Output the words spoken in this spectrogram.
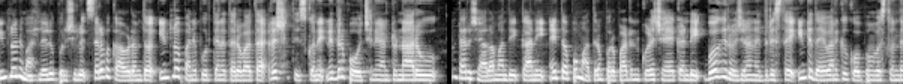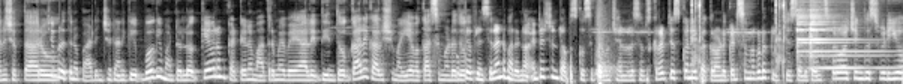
ఇంట్లోని మహిళలు పురుషులు సెలవు కావడంతో ఇంట్లో పని పూర్తయిన తర్వాత రెస్ట్ తీసుకుని నిద్రపోవచ్చని అంటున్నారు. అంటారు చాలా మంది కానీ ఈ తప్పు మాత్రం పొరపాటును కూడా చేయకండి. భోగి రోజున నిద్రిస్తే ఇంటి దైవానికి కోపం వస్తుందని చెప్తారు. శుభ్రతను పాటించడానికి భోగి మంటల్లో కేవలం కట్టెలు మాత్రమే వేయాలి. దీంతో గాలి కాలుష్యం అయ్యే అవకాశం ఉండదు. ఫ్రెండ్స్ ఇలాంటి మరెన్నో ఇంట్రెస్టింగ్ టాపిక్స్ కోసం ఛానల్ సబ్స్క్రైబ్ చేసుకొని పక్కన ఉండే గంట కూడా క్లిక్ చేయండి thanks for watching this video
